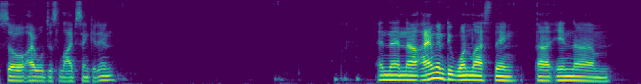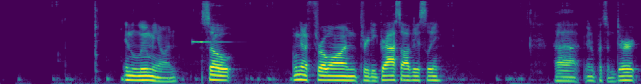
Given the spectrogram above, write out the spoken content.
so I will just live sync it in. And then uh, I am going to do one last thing uh, in um, in Lumion. So I'm going to throw on 3D grass, obviously. Uh, I'm going to put some dirt.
